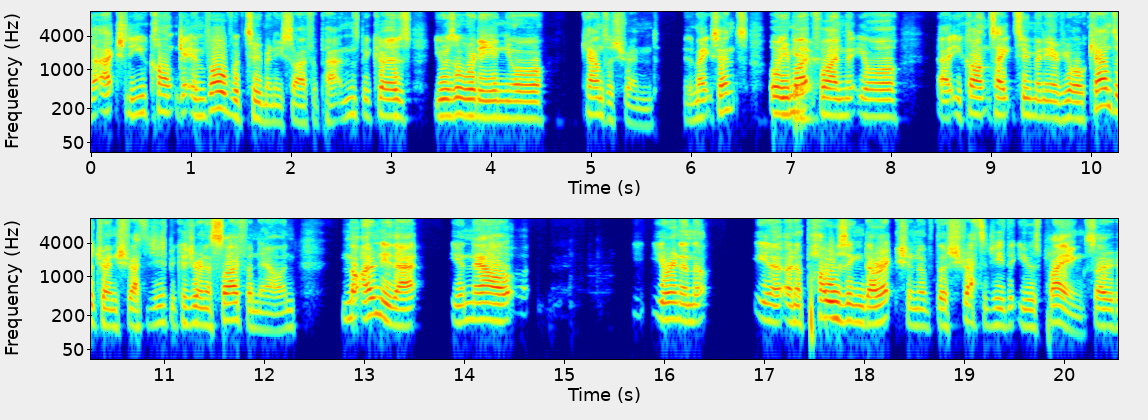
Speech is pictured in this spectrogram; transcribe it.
that actually you can't get involved with too many cipher patterns because you was already in your counter trend. Does it make sense? Or you yeah. might find that you're uh, you can't take too many of your counter trend strategies because you're in a cipher now. And not only that, you're now you're in an you know an opposing direction of the strategy that you was playing. So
